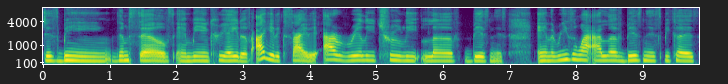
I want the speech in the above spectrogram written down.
just being themselves and being creative. I get excited. I really truly love business. And the reason why I love business because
